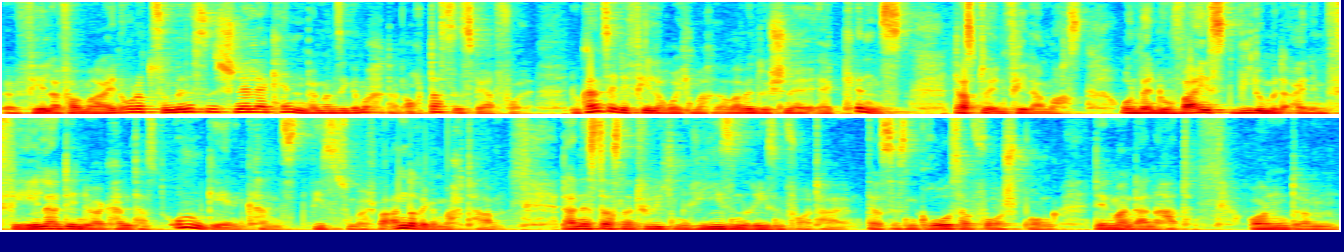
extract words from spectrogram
äh, Fehler vermeiden oder zumindest schnell erkennen, wenn man sie gemacht hat. Auch das ist wertvoll. Du kannst ja die Fehler ruhig machen, aber wenn du schnell erkennst, dass du einen Fehler machst und wenn du weißt, wie du mit einem Fehler, den du erkannt hast, umgehen kannst, wie es zum Beispiel andere gemacht haben, dann ist das natürlich ein riesen, riesen Vorteil. Das ist ein großer Vorsprung, den man dann hat. Und ähm,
